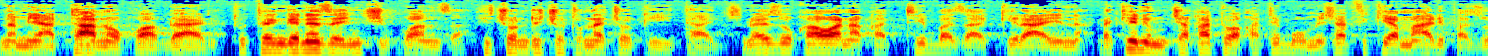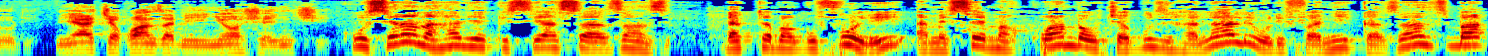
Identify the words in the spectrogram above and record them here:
na mia tano kwa gari. Tutengeneze nchi kwanza, hicho ndicho tunachokihitaji. Unaweza ukawa na katiba za kila aina, lakini mchakato wa katiba umeshafikia mahali pazuri. Niache kwanza niinyoshe nchi. Kuhusiana na hali ya kisiasa Zanzibar, Dkt. Magufuli amesema kwamba uchaguzi halali ulifanyika Zanzibar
